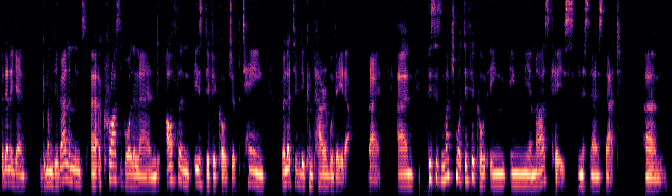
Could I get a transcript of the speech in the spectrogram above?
But then again, economic development uh, across the borderland often is difficult to obtain relatively comparable data, right? And this is much more difficult in, in Myanmar's case, in the sense that, um,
